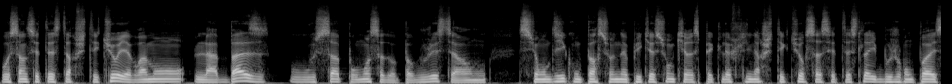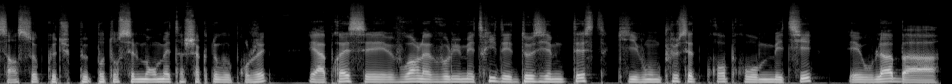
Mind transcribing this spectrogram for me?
au sein de ces tests d'architecture. Il y a vraiment la base où ça, pour moi, ça ne doit pas bouger. C'est-à-dire, si on dit qu'on part sur une application qui respecte la architecture, ça, ces tests-là, ils bougeront pas et c'est un socle que tu peux potentiellement mettre à chaque nouveau projet. Et après, c'est voir la volumétrie des deuxièmes tests qui vont plus être propres au métier et où là, bah,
